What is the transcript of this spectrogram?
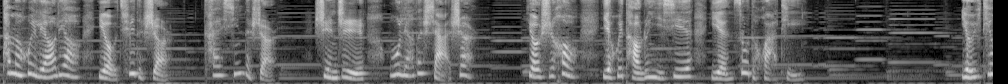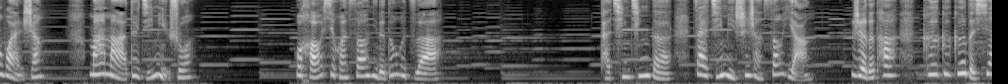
他们会聊聊有趣的事儿、开心的事儿，甚至无聊的傻事儿。有时候也会讨论一些严肃的话题。有一天晚上，妈妈对吉米说：“我好喜欢搔你的肚子啊。”她轻轻地在吉米身上搔痒。惹得他咯咯咯的笑。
